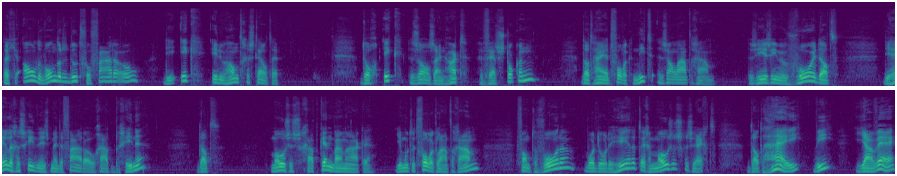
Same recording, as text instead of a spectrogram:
dat je al de wonderen doet voor Farao, die ik in uw hand gesteld heb. Doch ik zal zijn hart verstokken, dat hij het volk niet zal laten gaan. Dus hier zien we voordat die hele geschiedenis met de farao gaat beginnen, dat Mozes gaat kenbaar maken, je moet het volk laten gaan. Van tevoren wordt door de Heer tegen Mozes gezegd dat hij, wie? Yahweh,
